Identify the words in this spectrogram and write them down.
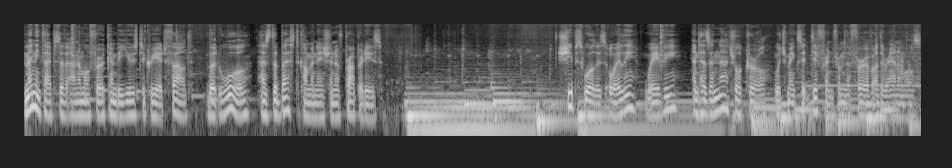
Many types of animal fur can be used to create felt, but wool has the best combination of properties. Sheep's wool is oily, wavy, and has a natural curl, which makes it different from the fur of other animals.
